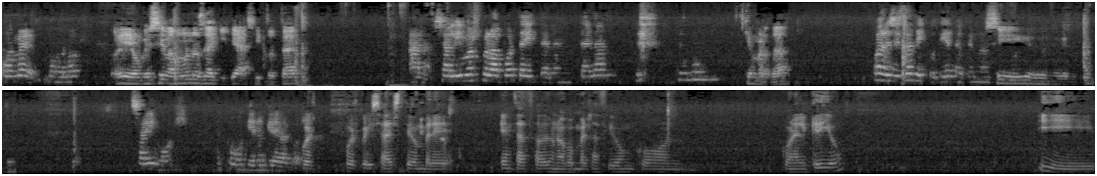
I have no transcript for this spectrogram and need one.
Hombre, vámonos. Oye, o que sé, vámonos de aquí ya, si total. Ala, salimos por la puerta y tenan, tenan, tenan. Qué maldad. Bueno, se están discutiendo, que no Sí, eh, salimos. Es como que no quiere la cosa. Pues, pues veis a este hombre enzarzado en una conversación con, con el crío. Y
